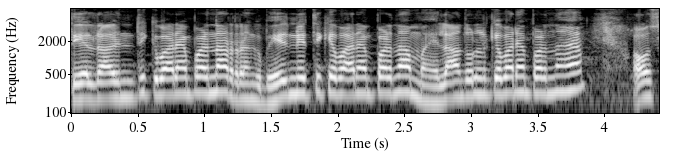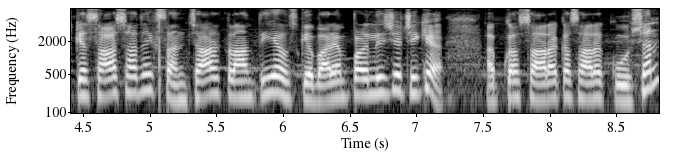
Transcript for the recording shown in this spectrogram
तेल राजनीति के बारे में पढ़ना रंगभेद नीति के बारे में पढ़ना, महिला आंदोलन के बारे में पढ़ना है, और उसके साथ साथ एक संचार क्रांति है, उसके बारे में पढ़ लीजिए, ठीक है? आपका सारा का सारा क्वेश्चन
